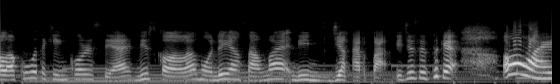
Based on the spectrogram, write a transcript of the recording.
kalau aku taking course ya di sekolah mode yang sama di Jakarta. Itu itu kayak oh my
